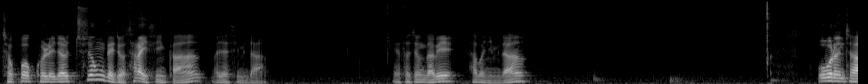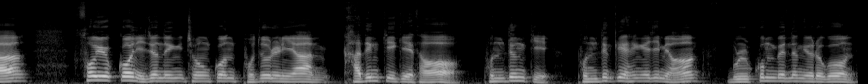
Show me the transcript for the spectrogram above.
적법 권리자로 추정되죠. 살아 있으니까 맞았습니다. 그래서 정답이 4번입니다. 5번은 자 소유권 이전 등 정권 보존을 위한 가등기기에서 본등기 본등기 행해지면 물권 변동 요력은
